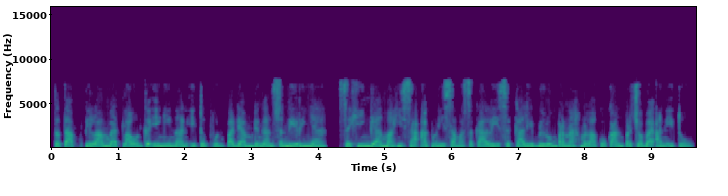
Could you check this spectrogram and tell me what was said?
Tetapi lambat laun keinginan itu pun padam dengan sendirinya, sehingga Mahisa Agni sama sekali-sekali belum pernah melakukan percobaan itu.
